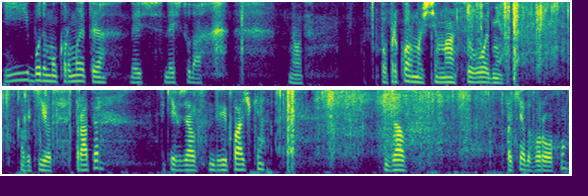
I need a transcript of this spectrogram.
І будемо кормити десь, десь туди. От. По прикормочці в нас сьогодні отакий от трапер. Таких взяв дві пачки. Взяв пакет гороху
